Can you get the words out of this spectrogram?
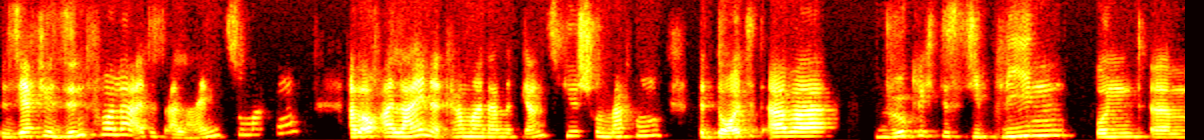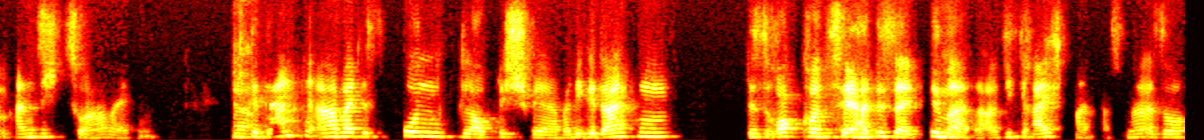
sehr viel sinnvoller, als es alleine zu machen. Aber auch alleine kann man damit ganz viel schon machen, bedeutet aber wirklich Disziplin und ähm, an sich zu arbeiten. Ja. Gedankenarbeit ist unglaublich schwer, weil die Gedanken des Rockkonzerts ist halt immer da. Wie greift man das? Ne? Also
